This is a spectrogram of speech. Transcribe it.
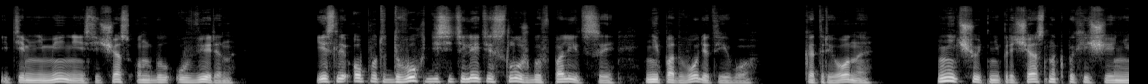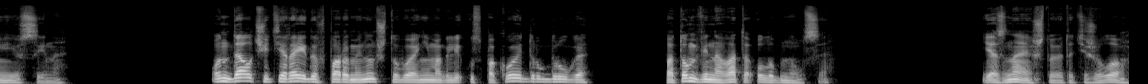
И тем не менее, сейчас он был уверен, если опыт двух десятилетий службы в полиции не подводит его, Катриона ничуть не причастна к похищению ее сына. Он дал Читирейдов пару минут, чтобы они могли успокоить друг друга, потом виновато улыбнулся. «Я знаю, что это тяжело,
